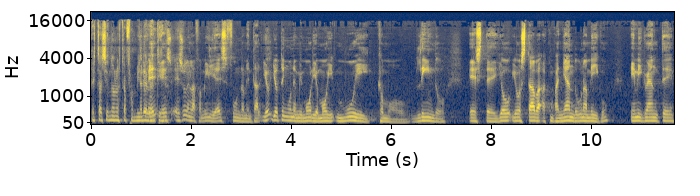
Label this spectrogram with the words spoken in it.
está haciendo nuestra familia Pero e- latina. es- eso en la familia es fundamental. Yo, yo tengo una memoria muy, muy como lindo. Este, yo, yo estaba acompañando a un amigo, inmigrante,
